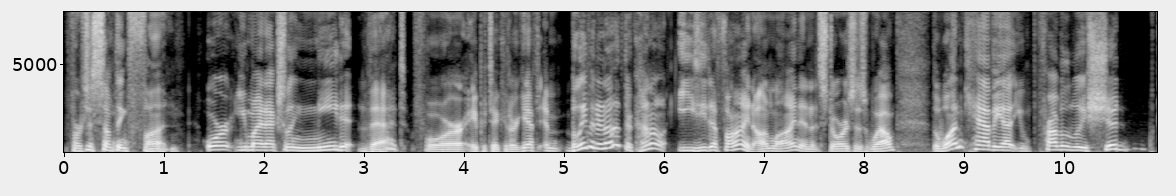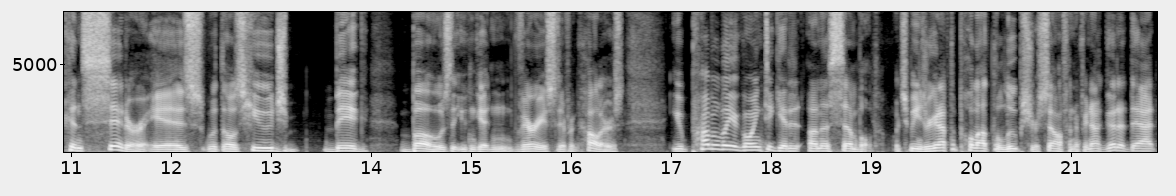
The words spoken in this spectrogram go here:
for just something fun. Or you might actually need that for a particular gift. And believe it or not, they're kind of easy to find online and at stores as well. The one caveat you probably should consider is with those huge, big bows that you can get in various different colors you probably are going to get it unassembled, which means you're going to have to pull out the loops yourself. And if you're not good at that,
